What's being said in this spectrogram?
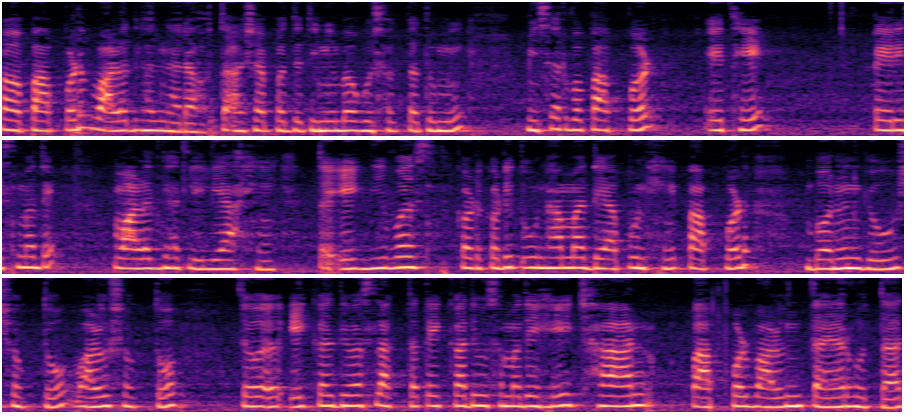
पापड वाळत घालणार आहोत. अशा पद्धतीने बघू शकता तुम्ही. मी सर्व पापड येथे टेरेसमध्ये वाळत घातलेली आहे. तर एक दिवस कडकडीत उन्हामध्ये आपण हे पापड बनवून घेऊ शकतो वाळू शकतो. तर एकच दिवस लागतात. एका दिवसामध्ये हे छान पापड वाळून तयार होतात.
